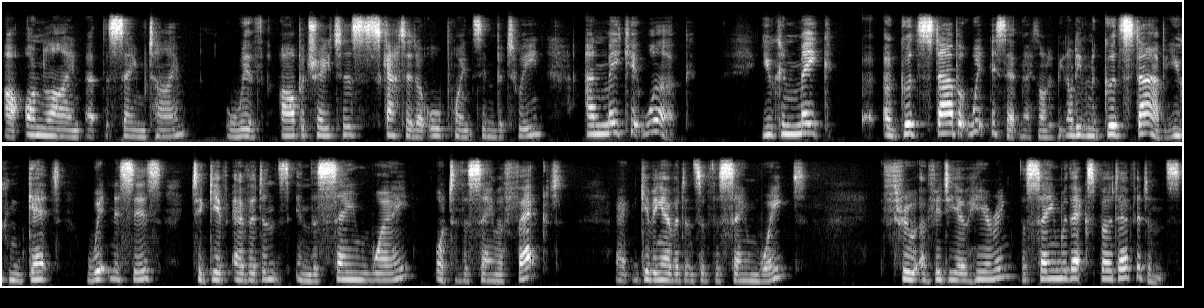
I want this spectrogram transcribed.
are online at the same time with arbitrators scattered at all points in between and make it work. You can make a good stab at witness evidence, not, not even a good stab. You can get witnesses to give evidence in the same way or to the same effect uh, giving evidence of the same weight through a video hearing, the same with expert evidence.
